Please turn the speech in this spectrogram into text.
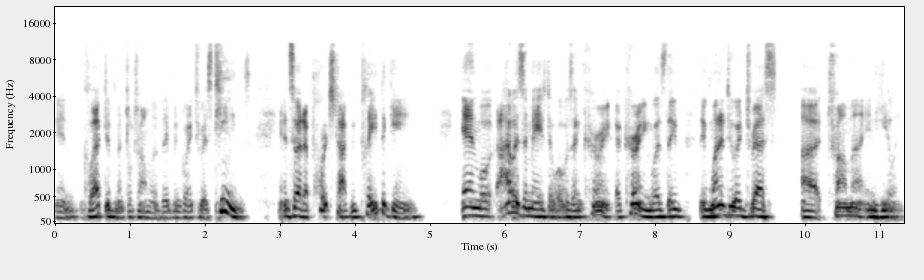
and collective mental trauma that they've been going through as teens. And so at a porch talk, we played the game. And what I was amazed at what was occurring, occurring was they, they wanted to address uh, trauma and healing.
